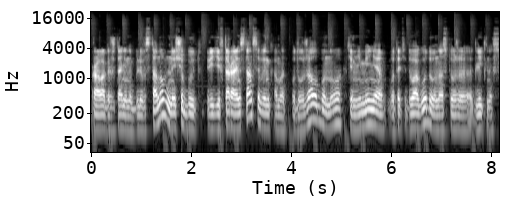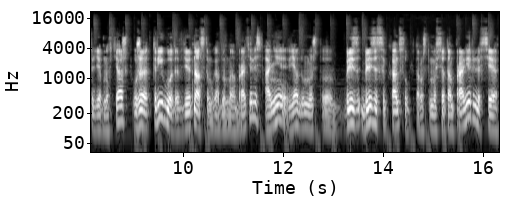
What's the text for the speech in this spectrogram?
права гражданина были восстановлены. Еще будет впереди вторая инстанция, военкомат подал жалобу, но, тем не менее, вот эти два года у нас тоже длительных судебных тяжб. Уже три года, в 2019 году мы обратились, они, я думаю, что близ, близятся к концу, потому что мы все там проверили, все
